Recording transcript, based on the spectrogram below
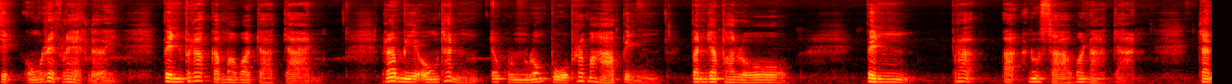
สิทธิ์องค์แรกๆเลย เป็นพระกรรมวาจาจารย์ และมีองค์ท่านเจ้าคุณหลวงปู่พระมหาปิ่นปัญญาพาโล เป็นพระอนุสาวนาจารย์ ท่าน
